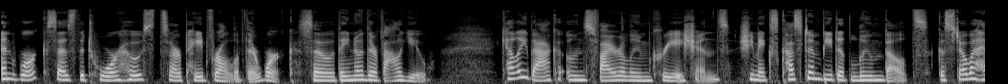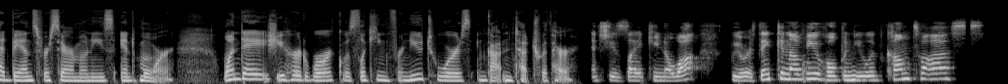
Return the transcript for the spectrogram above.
And Rourke says the tour hosts are paid for all of their work, so they know their value. Kelly Back owns Fire Loom Creations. She makes custom beaded loom belts, Gustoa headbands for ceremonies, and more. One day, she heard Rourke was looking for new tours and got in touch with her. And she's like, you know what? We were thinking of you, hoping you would come to us.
